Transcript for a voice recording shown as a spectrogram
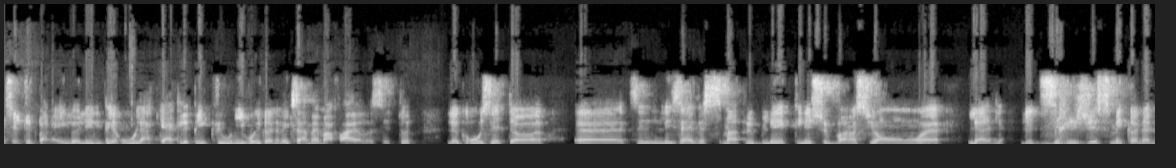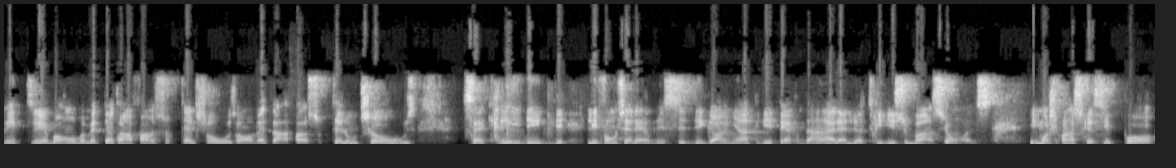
c'est tout pareil. Les libéraux, la CAQ, le PQ, au niveau économique, c'est la même affaire. C'est tout le gros État, euh, les investissements publics, les subventions, euh, le dirigisme économique. Bon, on va mettre notre emphase sur telle chose, on va mettre l'emphase sur telle autre chose. Ça crée des, les fonctionnaires décident des gagnants puis des perdants à la loterie des subventions. Et moi, je pense que c'est pas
